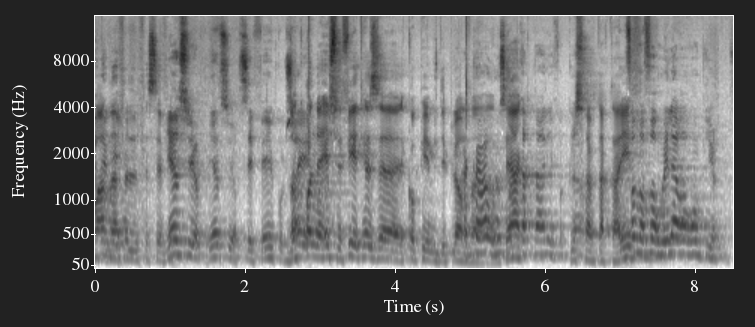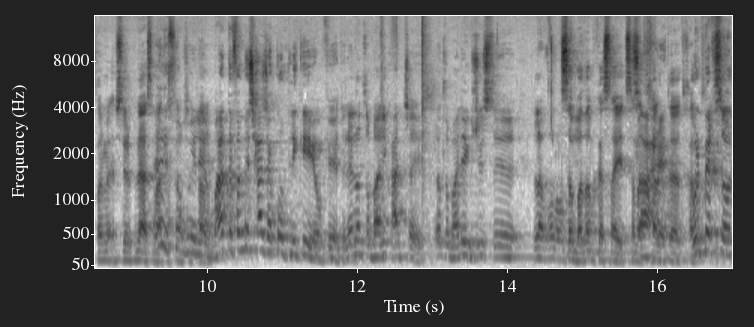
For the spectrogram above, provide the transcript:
بعضنا في في السيفي. بيان سور بيان سور سيفي كل شيء. قلنا إيش السيفي تهز كوبي من الدبلوم نسخه بطاقه تعريف نسخة بطاقه تعريف فما فورميلير رومبلير سور بلاس معناتها فورميلير معناتها فماش حاجة كومبليكي فيها لا نطلب عليك حتى شيء. نطلب عليك جوست لا فولونتي ضمك صعيد سما دخلت دخلت. والبيرسون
